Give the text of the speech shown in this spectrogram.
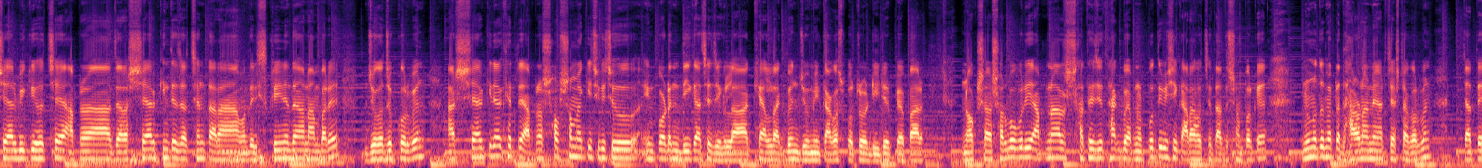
শেয়ার বিক্রি হচ্ছে। আপনারা যারা শেয়ার কিনতে যাচ্ছেন, তারা আমাদের স্ক্রিনে দেওয়া নাম্বারে যোগাযোগ করবেন। আর শেয়ার কেনার ক্ষেত্রে আপনার সবসময় কিছু কিছু ইম্পর্টেন্ট দিক আছে যেগুলা খেয়াল রাখবেন। জমির কাগজপত্র ডিডের পেপার নকশা, সর্বোপরি আপনার সাথে যে থাকবে, আপনার প্রতিবেশী কারা হচ্ছে তাদের সম্পর্কে ন্যূনতম একটা ধারণা নেওয়ার চেষ্টা করবেন। যাতে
